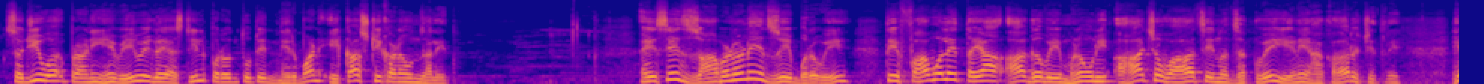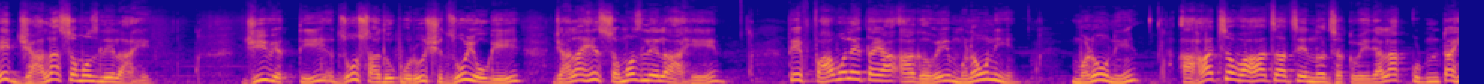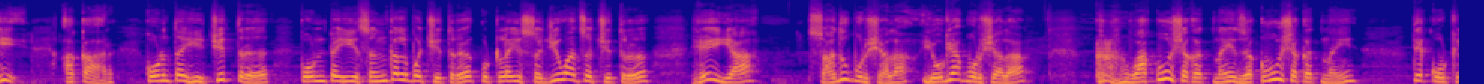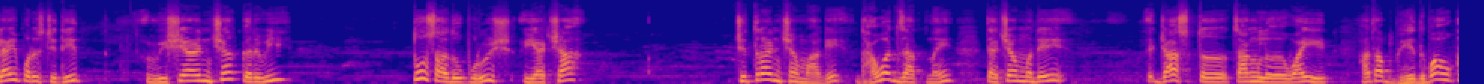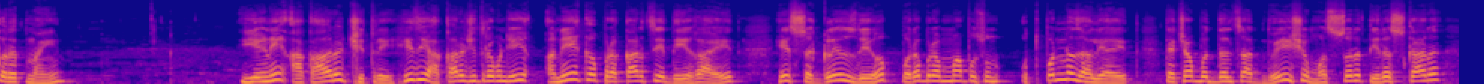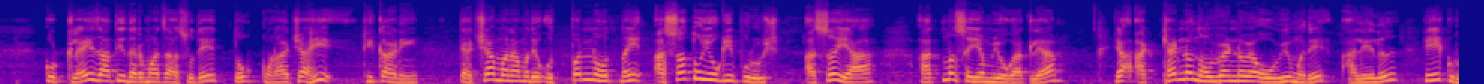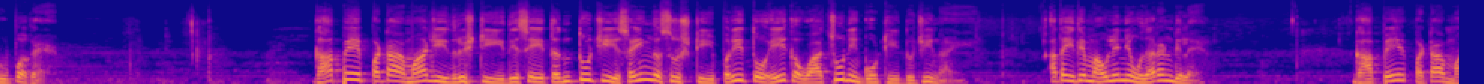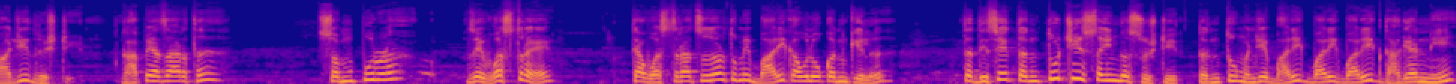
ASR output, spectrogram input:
सजीव प्राणी हे वेगवेगळे असतील परंतु ते निर्माण एकाच ठिकाणाहून झालेत. ऐसे जाणणे जे बरवे ते फावले तया आगवे म्हणून आहाच वाहाचे न झकवे येणे आकार चित्रे. हे ज्याला समजलेलं आहे जी व्यक्ती जो साधू पुरुष जो योगी ज्याला हे समजलेलं आहे ते फावले तया आगवे म्हणून म्हणून आहाच वाहाचाचे न झकवे याला कोणताही आकार कोणतंही चित्र कोणतंही संकल्पचित्र कुठलंही सजीवाचं चित्र हे या साधू पुरुषाला योग्या पुरुषाला वाकवू शकत नाही जकवू शकत नाही ते कुठल्याही परिस्थितीत विषयांच्या करवी तो साधू पुरुष याच्या चित्रांच्या मागे धावत जात नाही. त्याच्यामध्ये जास्त चांगलं वाईट हाचा भेदभाव करत नाही. येणे आकार चित्रे हे जे आकारचित्र म्हणजे अनेक प्रकारचे देह आहेत. हे सगळेच देह परब्रह्मापासून उत्पन्न झाले आहेत. त्याच्याबद्दलचा द्वेष मत्सर तिरस्कार कुठल्याही जाती धर्माचा असू दे तो कोणाच्याही ठिकाणी त्याच्या मनामध्ये उत्पन्न होत नाही असा तो योगी पुरुष असं या आत्मसंयम योगातल्या या अठ्ठ्याण्णव नव्याण्णव्या ओवीमध्ये आलेलं हे एक रूपक आहे. घापे पटा माझी दृष्टी दिसे तंतूची सृष्टी परी तो एक वाचूनी गोठी दुजी नाही. आता इथे माऊलींनी उदाहरण दिलं आहे घापे पटा माझी दृष्टी. घाप याचा अर्थ संपूर्ण जे वस्त्र आहे त्या वस्त्राचं जर तुम्ही बारीक अवलोकन केलं तर दिसे तंतूची सृष्टी. तंतू म्हणजे बारीक बारीक बारीक धाग्यांनी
